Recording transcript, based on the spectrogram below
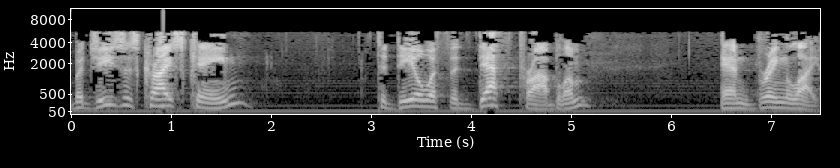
But Jesus Christ came to deal with the death problem and bring life.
